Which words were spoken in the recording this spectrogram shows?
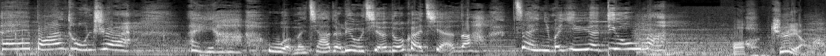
哎，保安同志，哎呀，我们家的六千多块钱呢，在你们医院丢了。哦，这样啊，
